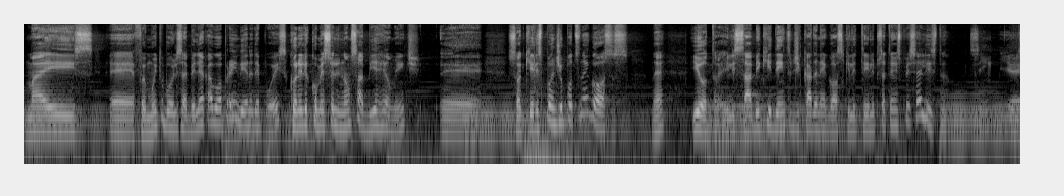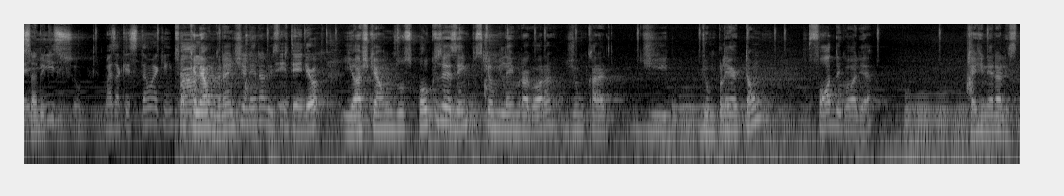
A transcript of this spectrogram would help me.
Mas é, foi muito bom ele saber. Ele acabou aprendendo depois. Quando ele começou, ele não sabia realmente. É, só que ele expandiu para outros negócios, né? E outra, ele sabe que dentro de cada negócio que ele tem, ele precisa ter um especialista. Sim, e Ele é sabe que- isso. Mas a questão é quem Só tá... que ele é um grande generalista. Entendeu? E eu acho que é um dos poucos exemplos que eu me lembro agora de um cara de, de um player tão foda igual ele é, que é generalista.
